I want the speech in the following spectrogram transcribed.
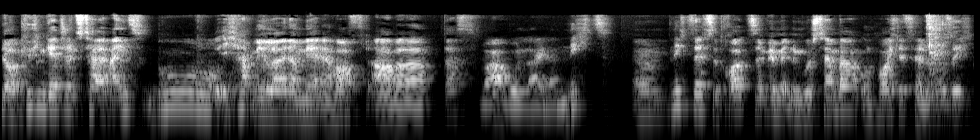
Ja, Küchengadgets Teil 1. Buh, ich habe mir leider mehr erhofft, aber das war wohl leider nichts. Ähm, nichtsdestotrotz sind wir mitten im Dezember und heute verlose ich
